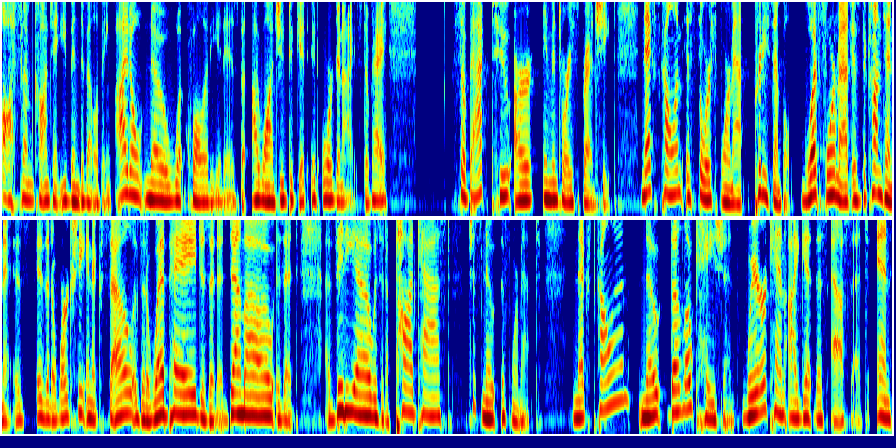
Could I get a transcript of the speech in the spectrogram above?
awesome content you've been developing. I don't know what quality it is, but I want you to get it organized, okay? So back to our inventory spreadsheet. Next column is source format. Pretty simple. What format is the content in? Is, is it a worksheet in Excel? Is it a web page? Is it a demo? Is it a video? Is it a podcast? Just note the format. Next column, note the location. Where can I get this asset? And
